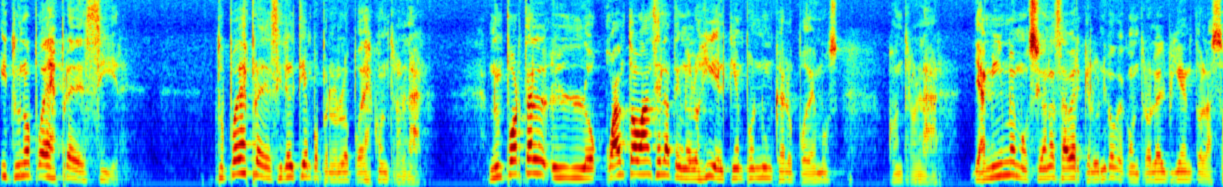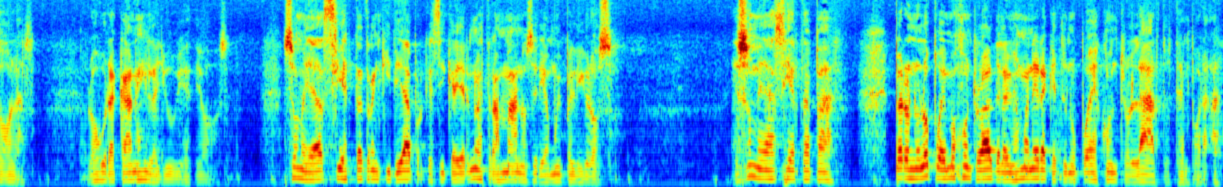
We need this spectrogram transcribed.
y tú no puedes predecir. Tú puedes predecir el tiempo, pero no lo puedes controlar. No importa lo, cuánto avance la tecnología, el tiempo nunca lo podemos controlar. Y a mí me emociona saber que el único que controla el viento, las olas, los huracanes y la lluvia es Dios. Eso me da cierta tranquilidad porque si cayera en nuestras manos sería muy peligroso. Eso me da cierta paz. Pero no lo podemos controlar de la misma manera que tú no puedes controlar tus temporadas.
